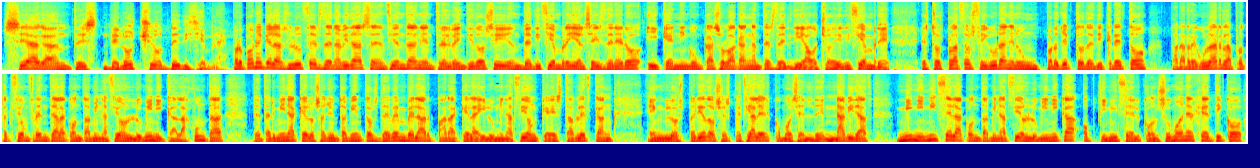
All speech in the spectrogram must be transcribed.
se haga antes del 8 de diciembre. Propone que las luces de Navidad se enciendan entre el 22 de diciembre y el 6 de enero y que en ningún caso lo hagan antes del día 8 de diciembre. Estos plazos figuran en un proyecto de decreto para regular la protección frente a la contaminación lumínica. La Junta determina que los ayuntamientos deben velar para que la iluminación que establezcan en los periodos especiales, como es el de Navidad, minimice la contaminación lumínica, optimice el consumo energético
